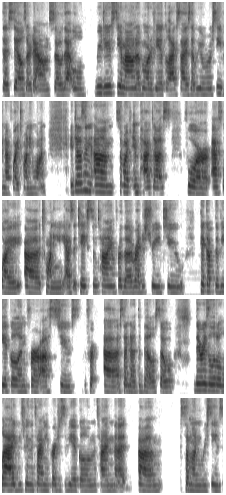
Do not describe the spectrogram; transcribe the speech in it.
the sales are down. So that will reduce the amount of motor vehicle excise that we will receive in fy21 it doesn't um, so much impact us for fy20 uh, as it takes some time for the registry to pick up the vehicle and for us to for, uh, send out the bill. So there is a little lag between the time you purchase a vehicle and the time that um, someone receives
